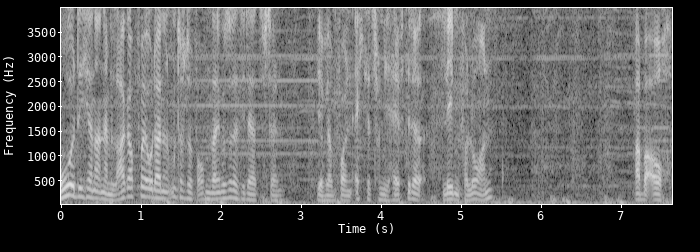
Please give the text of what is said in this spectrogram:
Ruhe dich an einem Lagerfeuer oder einem Unterschlupf auf, um deine Gesundheit wiederherzustellen. Ja, wir haben vorhin echt jetzt schon die Hälfte der Leben verloren. Aber auch,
